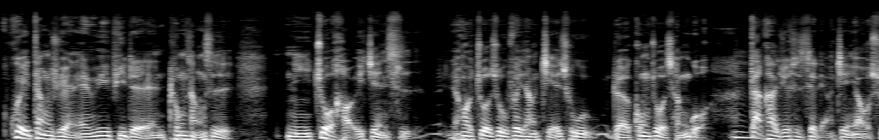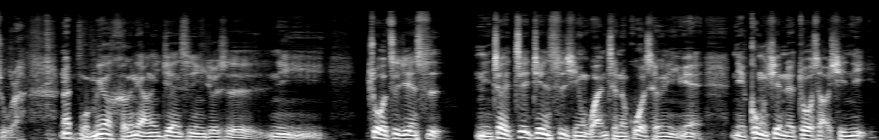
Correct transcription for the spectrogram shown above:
会当选 MVP 的人，通常是你做好一件事。然后做出非常杰出的工作成果，大概就是这两件要素了。那我们要衡量一件事情，就是你做这件事，你在这件事情完成的过程里面，你贡献了多少心力，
